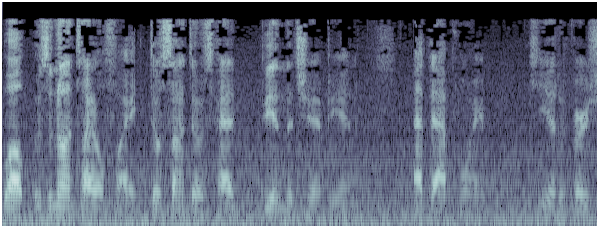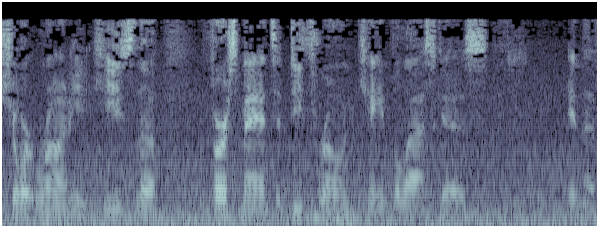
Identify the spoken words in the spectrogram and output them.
well, it was a non-title fight. Dos Santos had been the champion at that point. He had a very short run. He, he's the first man to dethrone Cain Velasquez in the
